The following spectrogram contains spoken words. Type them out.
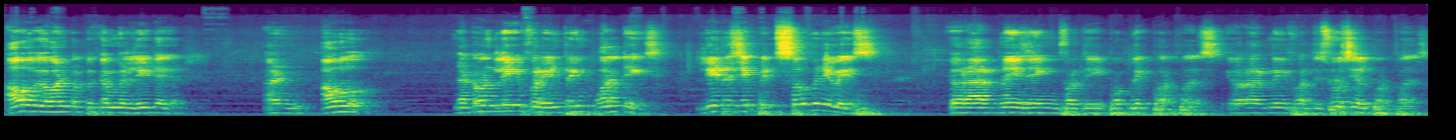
How you want to become a leader and how not only for entering politics, leadership in so many ways. You are organizing for the public purpose, you are earning for the social purpose,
